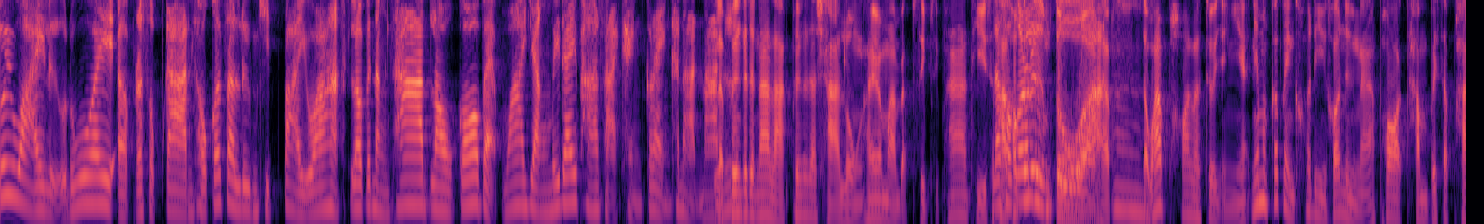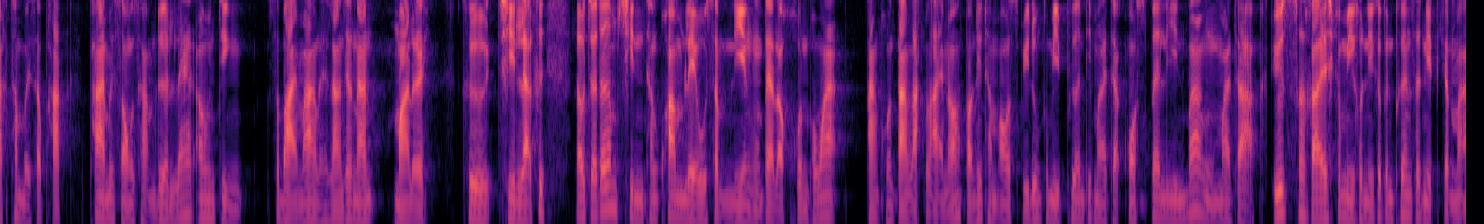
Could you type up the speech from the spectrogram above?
ด้วยวัยหรือด้วยเอ่อประสบการณ์เขาก็จะลืมคิดไปว่าเราเป็นต่างชาติเราก็แบบว่ายังไม่ได้ภาษาแข็งแกร่งขนาดนั้นแล้วเพื่อนก็จะน่ารักเพื่อนก็จะช้าลงให้ประมาณแบบ 10 15 ทีสักแล้วพักเขาเขาก็ก็ลืมตัวลืมตัวครับอืมแต่ว่าพอเราเจออย่างเงี้ยนี่มันก็เป็นข้อดีข้อหนึ่งนะ พอทำไปสักพักทำไปสักพักผ่านไป2อสเดือนแรกเอาจริงๆสบายมากเลยหลังจากนั้นมาเลยคือชินแล้วคือเราจะเริ่มชินทั้งความเร็วสำเนียงของแต่ละคน เพราะว่า ต่างคนต่างหลากหลายเนาะตอนที่ทำเอาสปีดุงก็มีเพื่อนที่มาจากออสเตรเลียบ้างมาจากอุสไรช์ก็มีคนนี้ก็เป็นเพื่อนสนิทกันมา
